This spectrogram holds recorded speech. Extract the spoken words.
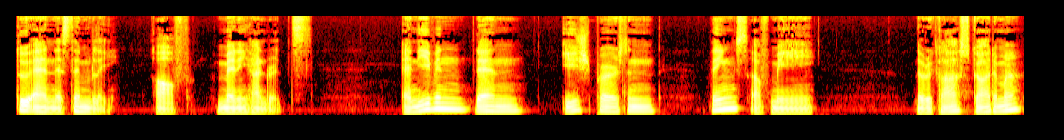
to an assembly of many hundreds, and even then each person thinks of me. The reclass Gautama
